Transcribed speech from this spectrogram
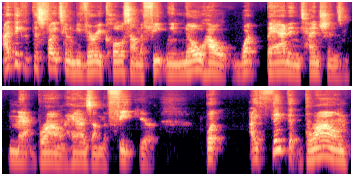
I think that this fight's going to be very close on the feet. We know how what bad intentions Matt Brown has on the feet here. But I think that Brown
